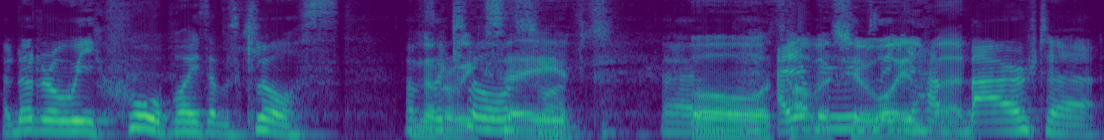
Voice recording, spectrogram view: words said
another week." Oh, boys, that was close. That was Another a close saved. One. Oh, and every Thomas, week, you like, you have man. Marta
